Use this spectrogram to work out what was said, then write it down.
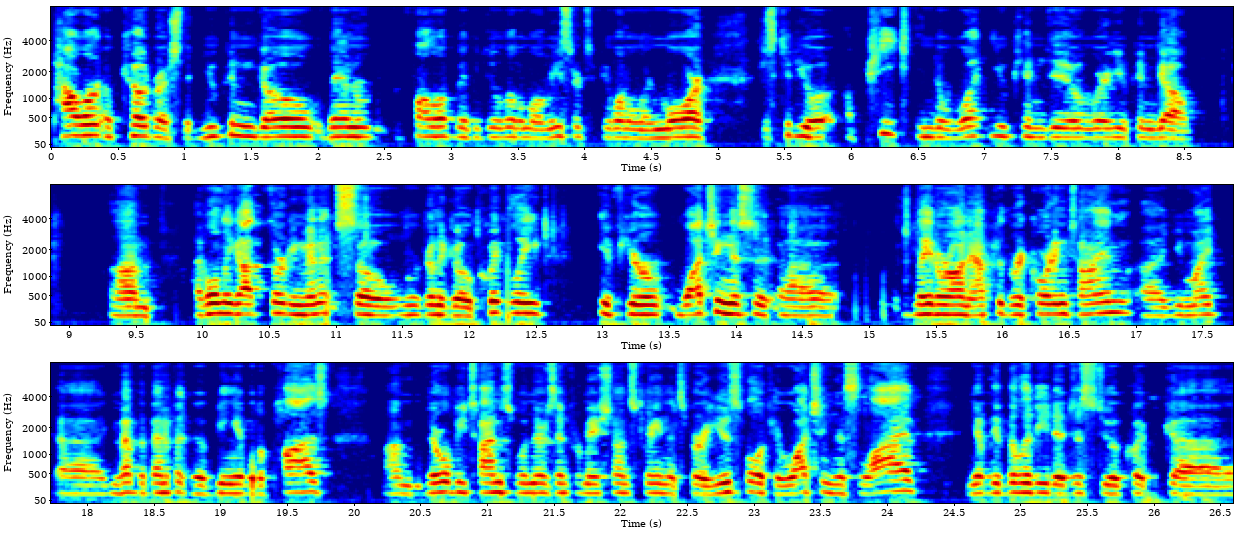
power of CodeRush that you can go then follow up, maybe do a little more research if you want to learn more just give you a, a peek into what you can do, where you can go. Um, I've only got 30 minutes, so we're going to go quickly. If you're watching this uh, later on after the recording time, uh, you might uh, you have the benefit of being able to pause. Um, there will be times when there's information on screen that's very useful. If you're watching this live, you have the ability to just do a quick uh, uh,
